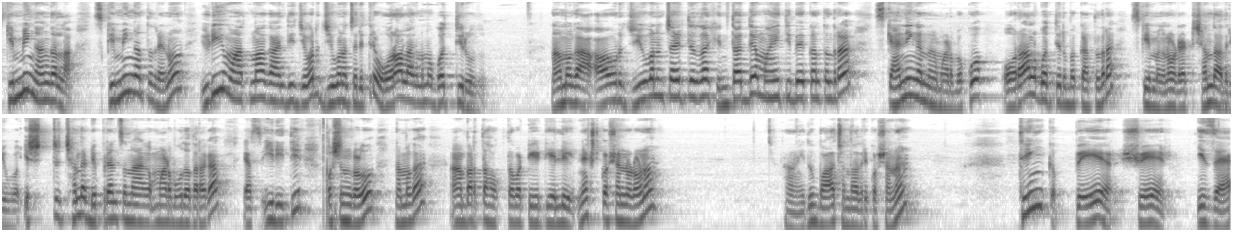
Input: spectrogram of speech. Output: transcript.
ಸ್ಕಿಮ್ಮಿಂಗ್ ಹಂಗಲ್ಲ. ಸ್ಕಿಮ್ಮಿಂಗ್ ಅಂತಂದ್ರೇನು, ಇಡೀ ಮಹಾತ್ಮ ಗಾಂಧೀಜಿಯವರ ಜೀವನ ಚರಿತ್ರೆ ಓವರಾಲ್ ಆಗಿ ನಮಗೆ ಗೊತ್ತಿರೋದು. ನಮಗೆ ಅವ್ರ ಜೀವನ ಚರಿತ್ರೆದಾಗ ಇಂಥದ್ದೇ ಮಾಹಿತಿ ಬೇಕಂತಂದ್ರೆ ಸ್ಕ್ಯಾನಿಂಗನ್ನು ಮಾಡಬೇಕು. ಓವರಾಲ್ ಗೊತ್ತಿರ್ಬೇಕಂತಂದ್ರೆ ಸ್ಕೀಮಿಂಗ್ ನೋಡಿ ಎಷ್ಟು ಚಂದ ಆದ್ರಿ ಇವು. ಎಷ್ಟು ಚಂದ ಡಿಫ್ರೆನ್ಸನ್ನು ಮಾಡ್ಬೋದು ಅದ್ರಾಗ. ಎಸ್ ಈ ರೀತಿ ಕ್ವಶನ್ಗಳು ನಮಗೆ ಬರ್ತಾ ಹೋಗ್ತಾವೆ ಟಿ ಟಿಯಲ್ಲಿ ನೆಕ್ಸ್ಟ್ ಕ್ವಶನ್ ನೋಡೋಣ. ಹಾಂ, ಇದು ಭಾಳ ಚಂದ ಆದ್ರಿ question think pair share is a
